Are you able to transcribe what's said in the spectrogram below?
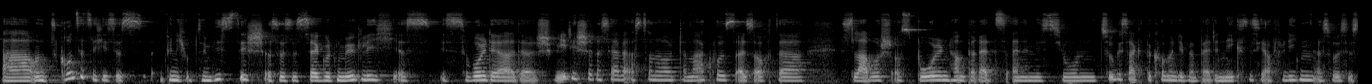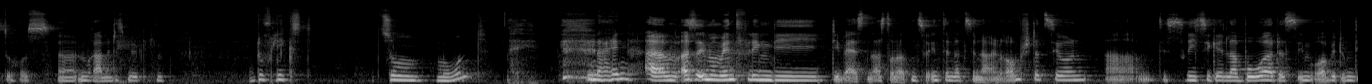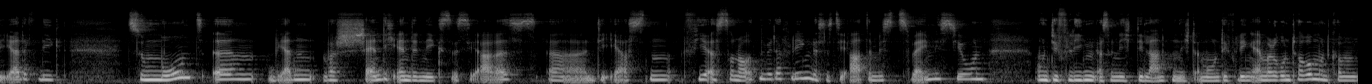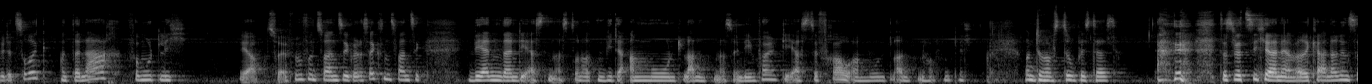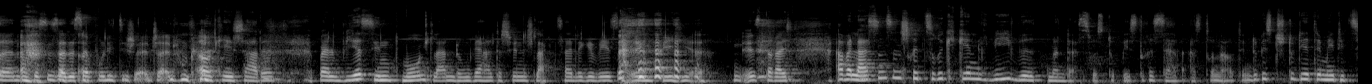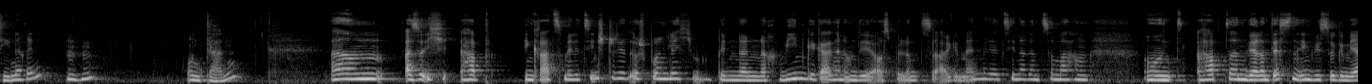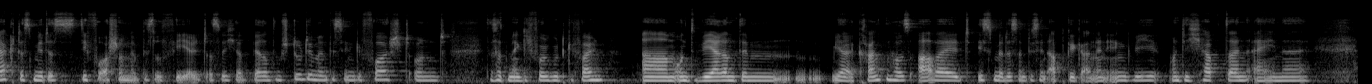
Äh, und grundsätzlich ist es, bin ich optimistisch, also es ist sehr gut möglich. Es ist sowohl der, der schwedische Reserveastronaut, der Markus, als auch der Slavusch aus Polen haben bereits eine Mission zugesagt bekommen, die werden beide nächstes Jahr fliegen. Also es ist durchaus äh, im Rahmen des Möglichen. Du fliegst zum Mond? Nein. ähm, also im Moment fliegen die, die meisten Astronauten zur internationalen Raumstation, ähm, das riesige Labor, das im Orbit um die Erde fliegt. Zum Mond ähm, werden wahrscheinlich Ende nächstes Jahres äh, die ersten vier Astronauten wieder fliegen. Das ist die Artemis 2 Mission. Und die fliegen, also nicht, die landen nicht am Mond, die fliegen einmal rundherum und kommen wieder zurück. Und danach, vermutlich ja, 2025 oder 26 werden dann die ersten Astronauten wieder am Mond landen. Also in dem Fall die erste Frau am Mond landen, hoffentlich. Und du hoffst, du bist das? Das wird sicher eine Amerikanerin sein. Das ist eine sehr politische Entscheidung. Okay, schade. Weil wir sind Mondlandung, wäre halt eine schöne Schlagzeile gewesen irgendwie hier in Österreich. Aber lass uns einen Schritt zurückgehen. Wie wird man das, was du bist? Reserveastronautin. Du bist studierte Medizinerin. Mhm. Und dann? Ähm, also ich habe in Graz Medizin studiert ursprünglich, bin dann nach Wien gegangen, um die Ausbildung zur Allgemeinmedizinerin zu machen und habe dann währenddessen irgendwie so gemerkt, dass mir das die Forschung ein bisschen fehlt. Also ich habe während dem Studium ein bisschen geforscht und das hat mir eigentlich voll gut gefallen. Ähm, und während dem ja, Krankenhausarbeit ist mir das ein bisschen abgegangen irgendwie. Und ich habe dann eine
